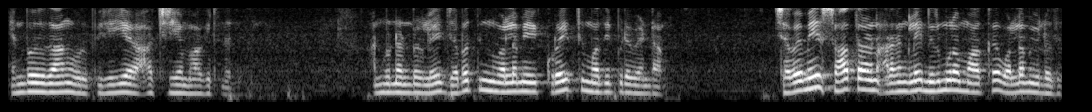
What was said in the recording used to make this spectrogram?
என்பதுதான் ஒரு பெரிய ஆச்சரியமாக இருந்தது. அன்பு நண்பர்களே ஜபத்தின் வல்லமையை குறைத்து மதிப்பிட வேண்டாம். ஜபமே சாத்தான அரண்களை நிர்மூலமாக்க வல்லமை உள்ளது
